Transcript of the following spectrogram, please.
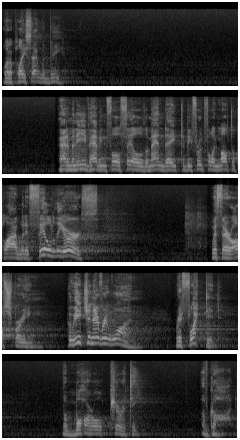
What a place that would be. Adam and Eve, having fulfilled the mandate to be fruitful and multiply, would have filled the earth with their offspring, who each and every one reflected the moral purity of God.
